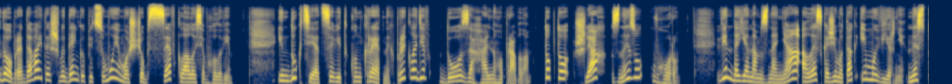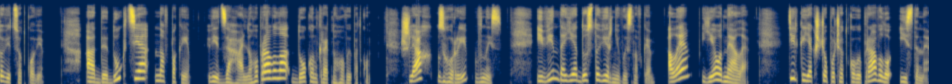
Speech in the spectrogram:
Добре, давайте швиденько підсумуємо, щоб все вклалося в голові. Індукція – це від конкретних прикладів до загального правила. Тобто шлях знизу вгору. Він дає нам знання, але, скажімо так, імовірні, не стовідсоткові. А дедукція – навпаки, від загального правила до конкретного випадку. Шлях згори вниз. І він дає достовірні висновки. Але є одне але. Тільки якщо початкове правило – істинне.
